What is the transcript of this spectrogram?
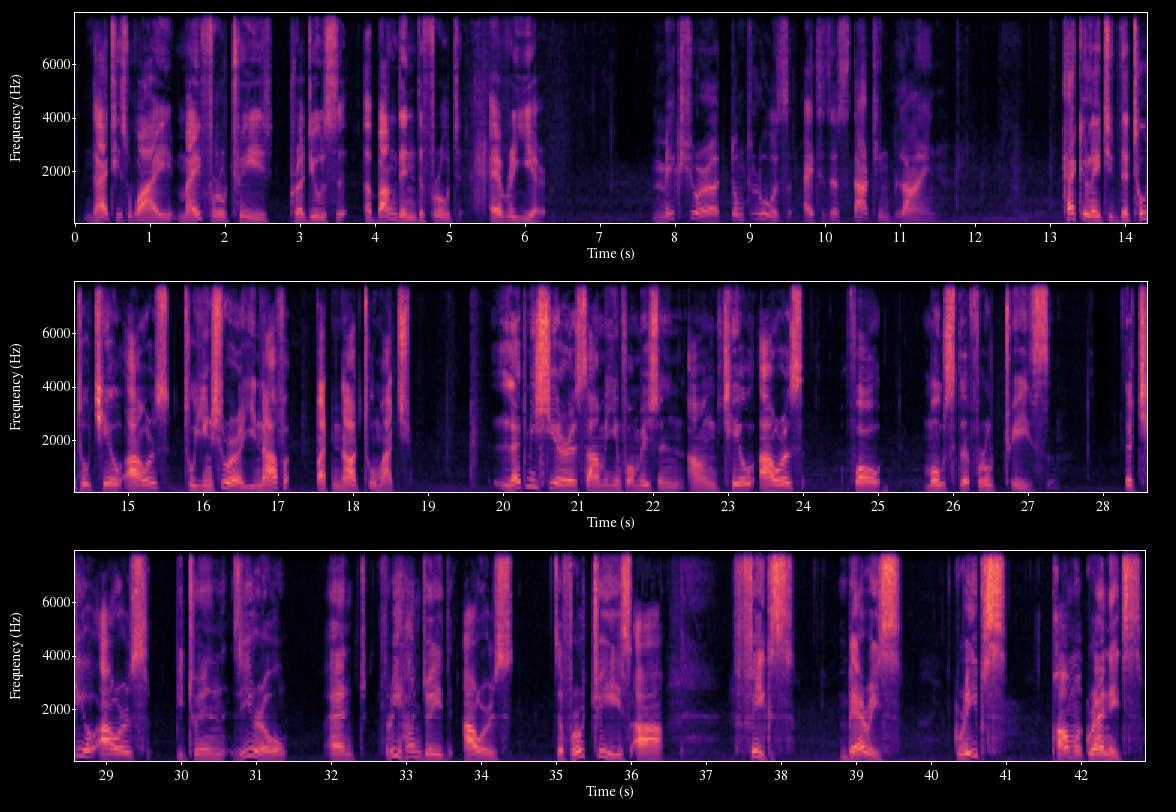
That is why my fruit trees produce abundant fruit every year. Make sure don't lose at the starting line. Calculate the total chill hours to ensure enough but not too much. Let me share some information on chill hours for most fruit trees. The chill hours between 0 and 300 hours, the fruit trees are figs, berries, grapes, pomegranates.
